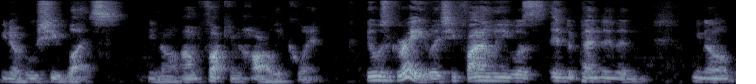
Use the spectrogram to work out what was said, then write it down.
you know, who she was. You know, I'm fucking Harley Quinn. It was great. Like she finally was independent and, you know,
